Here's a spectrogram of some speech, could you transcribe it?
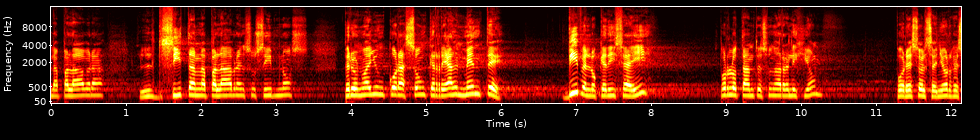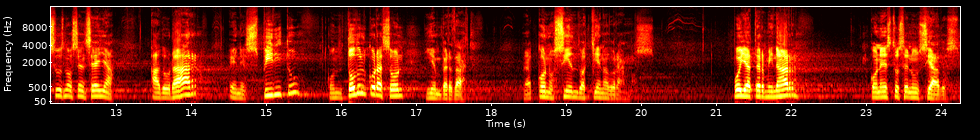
la palabra, citan la palabra en sus himnos, pero no hay un corazón que realmente vive lo que dice ahí. Por lo tanto, es una religión. Por eso el Señor Jesús nos enseña a adorar en espíritu, con todo el corazón y en verdad, conociendo a quien adoramos. Voy a terminar con estos enunciados.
